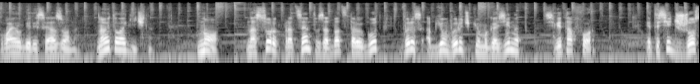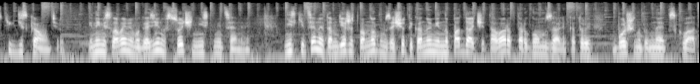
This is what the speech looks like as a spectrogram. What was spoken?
Wildberries и Озона. Но это логично. Но на 40% за 2022 год вырос объем выручки у магазинов «Светофор». Это сеть жестких дискаунтеров. Иными словами, магазинов с очень низкими ценами. Низкие цены там держат во многом за счет экономии на подаче товара в торговом зале, который больше напоминает склад.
